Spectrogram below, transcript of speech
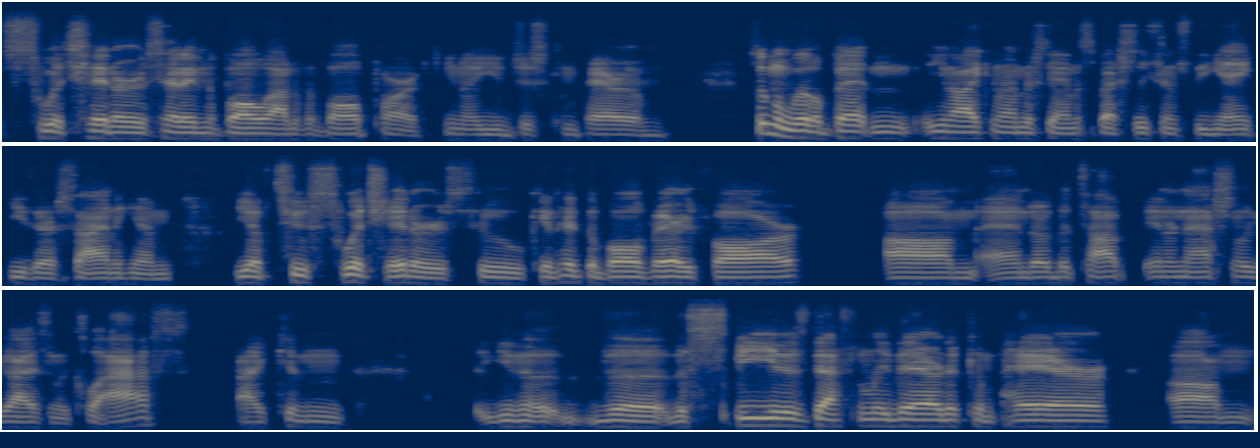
switch hitters hitting the ball out of the ballpark. You know, you just compare them to him a little bit, and you know I can understand, especially since the Yankees are signing him. You have two switch hitters who can hit the ball very far, um, and are the top international guys in the class. I can, you know, the the speed is definitely there to compare. Um,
